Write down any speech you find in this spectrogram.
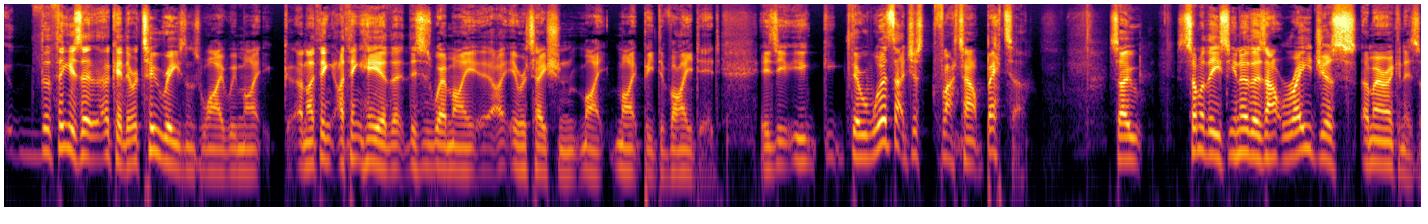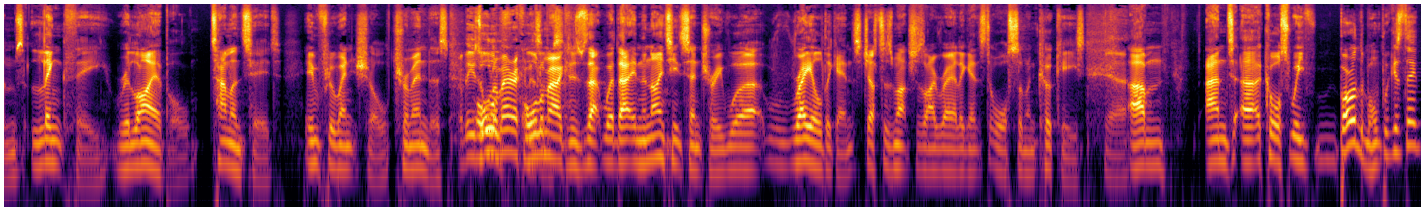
the thing is that okay, there are two reasons why we might, and I think I think here that this is where my uh, irritation might might be divided. Is you, you there are words that are just flat out better. So some of these, you know, those outrageous Americanisms: lengthy, reliable, talented, influential, tremendous. Are these all Americanisms? All Americanisms that were that in the 19th century were railed against just as much as I rail against awesome and cookies. Yeah. Um, and uh, of course, we've borrowed them all because they're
